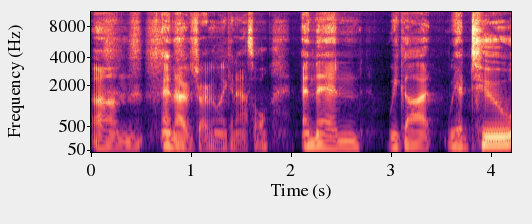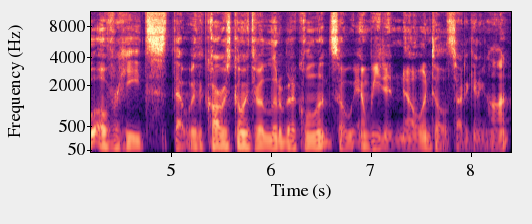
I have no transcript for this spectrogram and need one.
um, and I was driving like an asshole. And then we got we had two overheats that the car was going through a little bit of coolant, so and we didn't know until it started getting hot.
